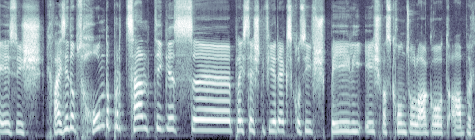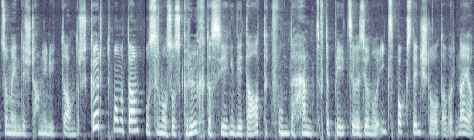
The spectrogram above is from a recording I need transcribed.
Es ist, ich weiß nicht, ob es hundertprozentiges äh, PlayStation 4 Exklusivspiel ist, was die Konsole angeht, aber zumindest habe ich nichts anderes gehört momentan. Außer mal so das Gerücht, dass sie irgendwie Daten gefunden haben auf der PC-Version, wo Xbox drin steht. Aber naja,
